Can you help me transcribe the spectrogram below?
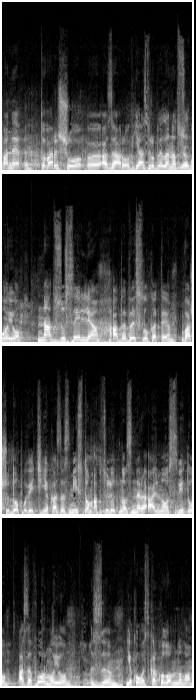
Пане е, товаришу е, Азаров, я зробила над Я собою дам. надзусилля, аби вислухати вашу доповідь, яка за змістом абсолютно з нереального світу, а за формою з якогось карколомного.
